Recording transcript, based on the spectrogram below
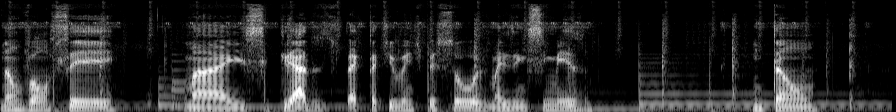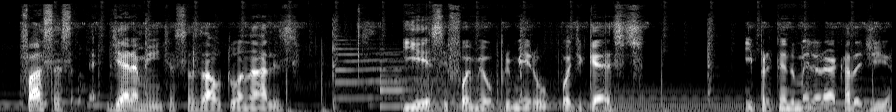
não vão ser mais criados de expectativa em pessoas, mas em si mesmo. Então, faça diariamente essas autoanálises. E esse foi meu primeiro podcast e pretendo melhorar cada dia.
